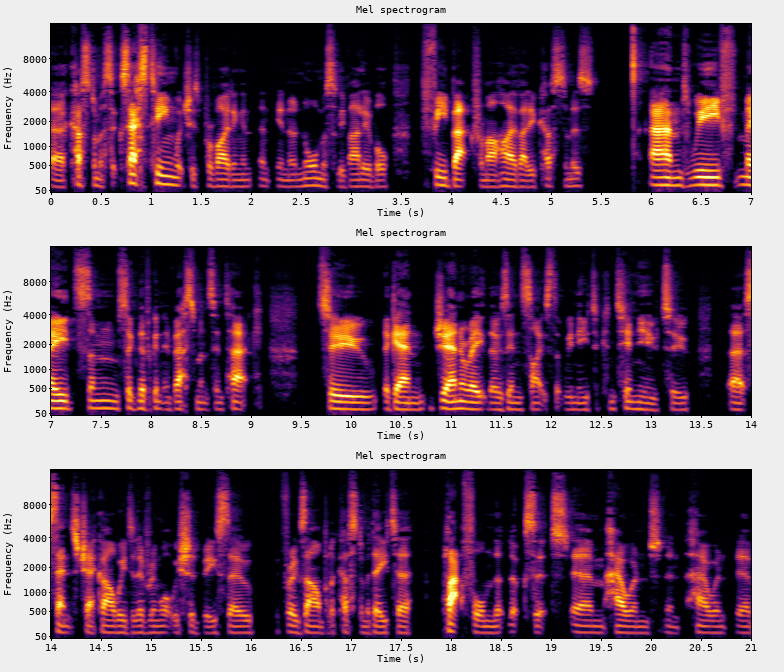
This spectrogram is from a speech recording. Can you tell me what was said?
uh, customer success team, which is providing an, an, enormously valuable feedback from our high value customers. And we've made some significant investments in tech to again generate those insights that we need to continue to uh, sense check are we delivering what we should be? So for example a customer data platform that looks at um, how and, and how and uh,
